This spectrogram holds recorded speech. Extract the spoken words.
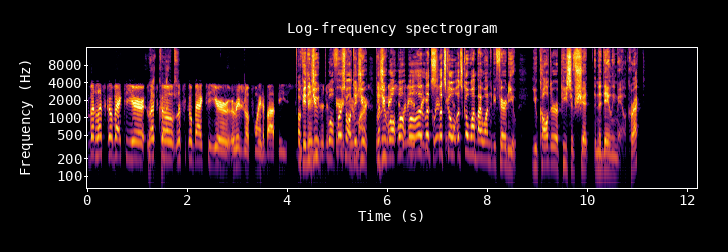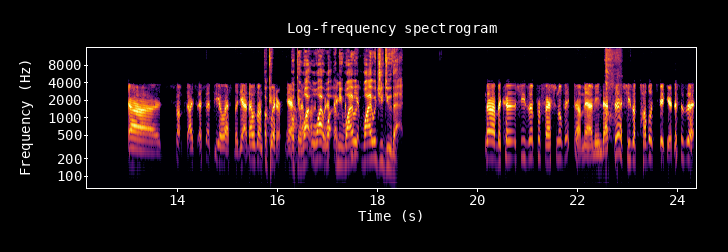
But let's go back to your let's go let's go back to your original point about these. Okay. Did you? Well, first of all, did you? Did you? Well, well, make- well let me just let's let's go let's go one by one. To be fair to you, you called her a piece of shit in the Daily Mail. Correct? Uh, some, I, I said POS, but yeah, that was on Okay. Twitter. Yeah, okay. Why? Why? Twitter why I mean, why? Would, why would you do that? Uh, because she's a professional victim. I mean, that's it. She's a public figure. This is it.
